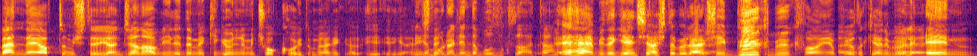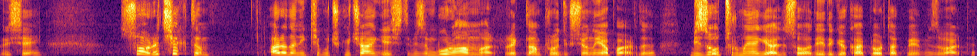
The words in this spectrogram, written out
Ben ne yaptım işte yani Can Avli ile demek ki gönlümü çok koydum yani. yani Bir işte, de moralin de bozuk zaten. Ehe bir de genç yaşta böyle her Evet. şey büyük büyük falan yapıyorduk yani böyle Evet. en şey. Sonra çıktım. Aradan iki buçuk üç ay geçti. Bizim Burhan var. Reklam prodüksiyonu yapardı. Bize oturmaya geldi. Suadiye'de Gökalp'le ortak bir evimiz vardı.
